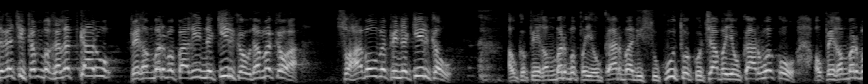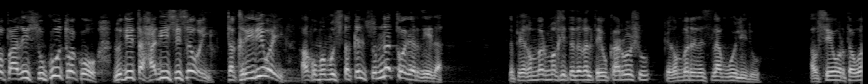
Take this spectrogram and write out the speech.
ځکه چې کم به غلط کارو پیغمبر به پاغي نکیر کو دا مکوا صحابه به په نکیر کو او که پیغمبر به په یو کار باندې سکوت وکړو چا به یو کار وکړو او پیغمبر به پاغي سکوت وکړو نو دې ته حدیث څه وای تقریری وای هغه به مستقل سنت وګرځیدا د پیغمبر مخې ته دغلت یو کار وشو پیغمبر اسلام ولیدو او سه ورته و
